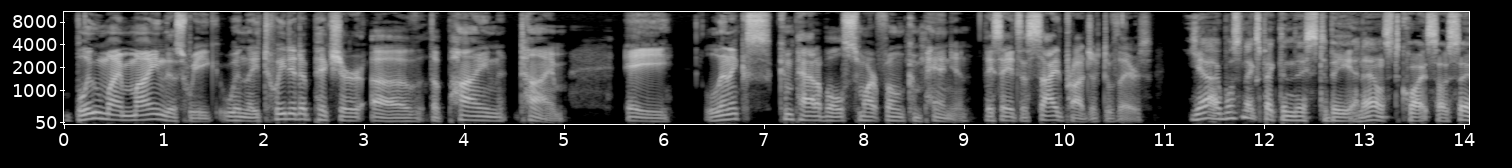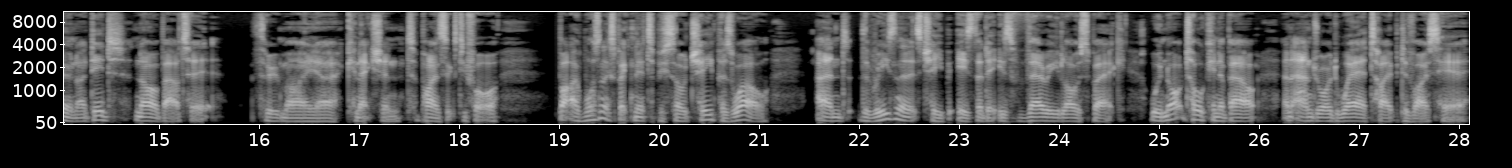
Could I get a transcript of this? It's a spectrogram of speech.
blew my mind this week when they tweeted a picture of the Pine Time, a Linux compatible smartphone companion. They say it's a side project of theirs. Yeah, I wasn't expecting this to be announced quite so soon. I did know about it through my uh, connection to Pine 64, but I wasn't expecting it to be so cheap as well. And the reason that it's cheap is that it is very low spec. We're not talking about an Android Wear type device here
